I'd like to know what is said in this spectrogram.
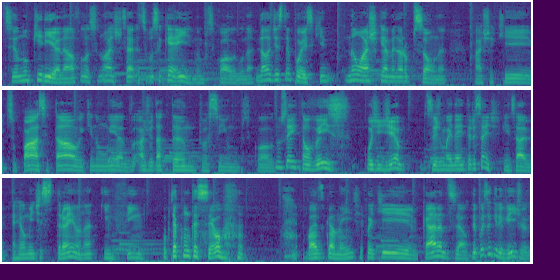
se eu não queria, né? Ela falou, se não acha, se, se você quer ir no psicólogo, né? E ela disse depois que não acha que é a melhor opção, né? acha que isso passa e tal e que não ia ajudar tanto assim um psicólogo. Não sei, talvez hoje em dia seja uma ideia interessante, quem sabe? É realmente estranho, né? Enfim, o que aconteceu basicamente foi que, cara do céu, depois daquele vídeo,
